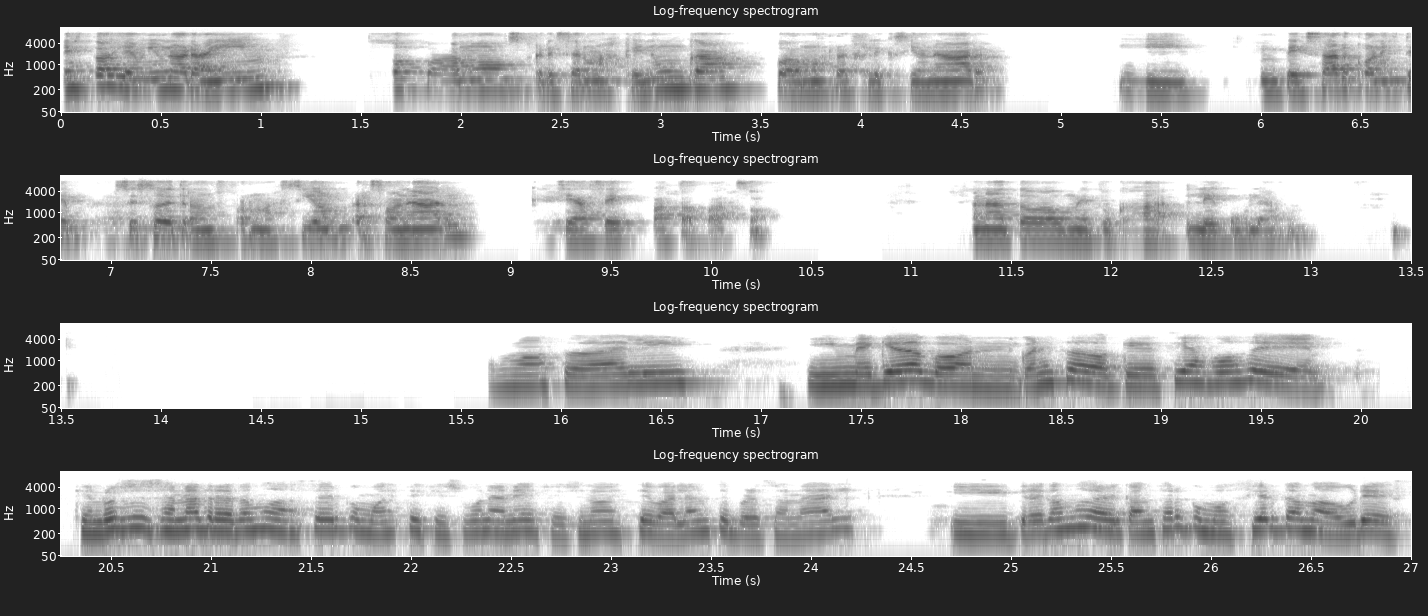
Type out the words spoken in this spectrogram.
Estos Yamim Noraim, todos podamos crecer más que nunca, podamos reflexionar y empezar con este proceso de transformación personal que se hace paso a paso. Anato Aumetuka Lekulam. Hermoso, Dali. Y me quedo con, con esto que decías vos de que en Rosh Hashanah tratamos de hacer como este Jeshbon Nefesh, ¿no? Este balance personal y tratamos de alcanzar como cierta madurez.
